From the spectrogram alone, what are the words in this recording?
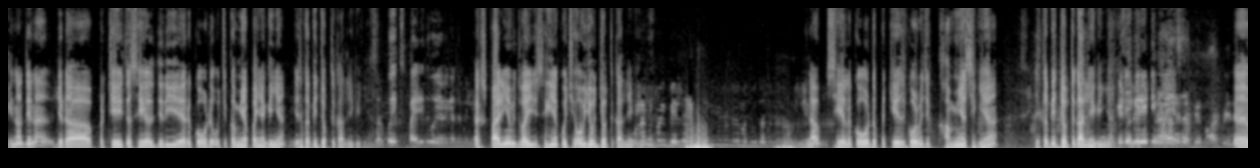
ਇਹਨਾਂ ਦੇ ਨਾ ਜਿਹੜਾ ਪਰਚੇਜ ਤੇ ਸੇਲ ਜਿਹੜੀ ਹੈ ਰਿਕਾਰਡ ਉਹ ਚ ਕਮੀਆਂ ਪਾਈਆਂ ਗਈਆਂ ਇਸ ਕਰਕੇ ਜ਼ਬਤ ਕਰ ਲਈ ਗਈਆਂ। ਸਰ ਕੋਈ ਐਕਸਪਾਇਰੀ ਦਵਾਈਆਂ ਵੀ ਕਹਿੰਦੇ ਮਿਲੀ ਐਕਸਪਾਇਰੀਆਂ ਵੀ ਦਵਾਈ ਸੀਗੀਆਂ ਕੁਝ ਉਹ ਵੀ ਜ਼ਬ- ਜ਼ਬਤ ਕਰ ਲਈਆਂ ਗਈਆਂ। ਕੋਈ ਬਿੱਲ ਹੈ? ਜਿਹੜੇ ਜਿਹੜੇ ਮੌਜੂਦਾ ਇਹਨਾਂ ਸੇਲ ਕੋਡ ਪਰਚੇਜ ਕੋਡ ਵਿੱਚ ਖਾਮੀਆਂ ਸੀਗੀਆਂ। ਇਸ ਕਰਕੇ ਜ਼ਬਤ ਕਰ ਲਈਆਂ ਗਈਆਂ। ਕਿਹੜੀ ਕਿਹੜੀ ਟੀਮਾਂ ਆਈਆਂ ਸਰ?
